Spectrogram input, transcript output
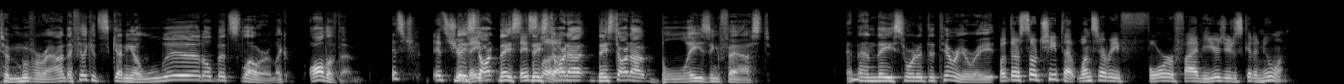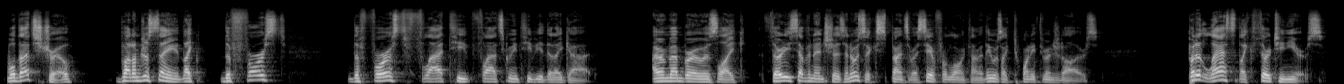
to move around, I feel like it's getting a little bit slower. Like all of them, It's tr- it's true. they, start they they, slow start down. out they start out blazing fast, and then they sort of deteriorate. but they're so cheap that once every four or five years you just get a new one. Well, that's true, but I'm just saying, like the first, the first flat t- flat screen TV that I got, I remember it was like 37 inches, and it was expensive. I saved for a long time. I think it was like twenty three hundred dollars, but it lasted like 13 years.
